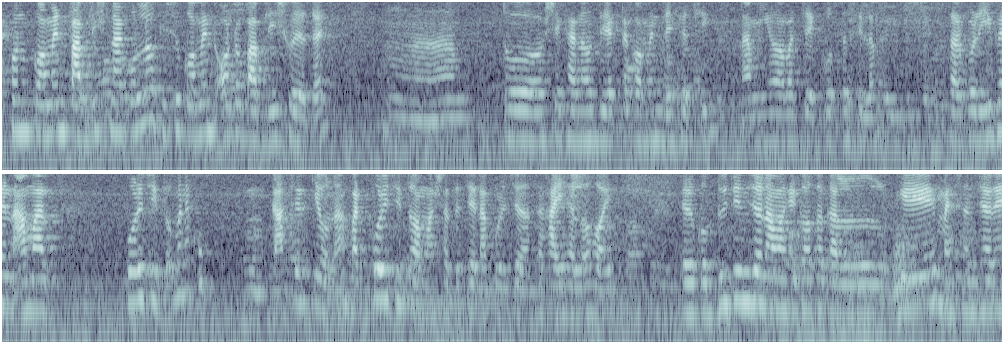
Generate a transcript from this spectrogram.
এখন কমেন্ট পাবলিশ না করলেও কিছু কমেন্ট অটো পাবলিশ হয়ে যায়। তো সেখানেও দু একটা কমেন্ট দেখেছি। আমিও আবার চেক করতেছিলাম। তারপরে ইভেন আমার পরিচিত মানে খুব কাছের কেউ না বাট পরিচিত আমার সাথে চেনা পরিচয় আছে হাই হ্যালো হয় এরকম দুই, তিনজন আমাকে গতকালকে মেসেঞ্জারে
